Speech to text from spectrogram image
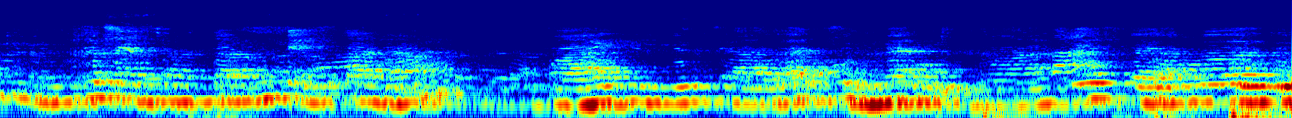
ఇంట్లో కొంచెం స్థలం చేస్తానా మా ఇల్లు చాలా చిన్నది నాకే సరిపోదు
